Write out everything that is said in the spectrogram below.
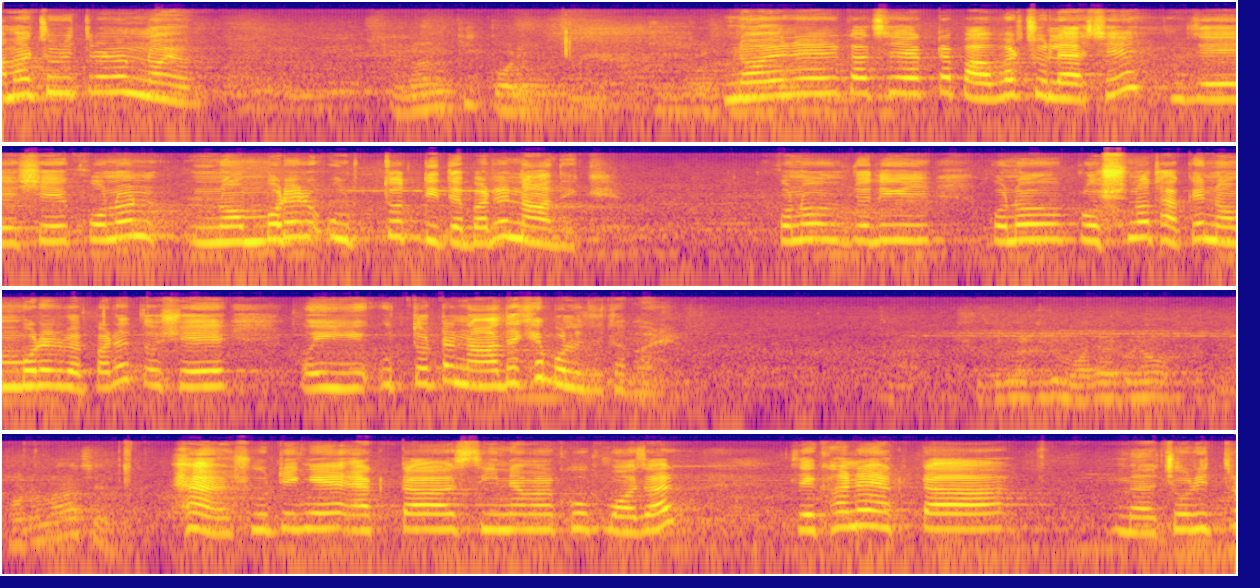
আমার চরিত্রের নাম নয়ন। নয়ন কি করে? নয়নের কাছে একটা পাওয়ার চলে আসে যে সে কোনো নম্বরের উত্তর দিতে পারে না দেখে। কোনো যদি কোনো প্রশ্ন থাকে নম্বরের ব্যাপারে তো সে ওই উত্তরটা না দেখে বলে দিতে পারে। হ্যাঁ শুটিংয়ে একটা সিন আমার খুব মজার যেখানে একটা চরিত্র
